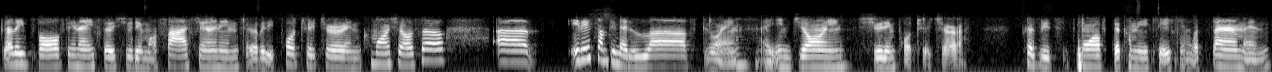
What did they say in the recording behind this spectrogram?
got involved and I started shooting more fashion and celebrity portraiture and commercial. So uh, it is something that I love doing. I enjoy shooting portraiture because it's more of the communication with them and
